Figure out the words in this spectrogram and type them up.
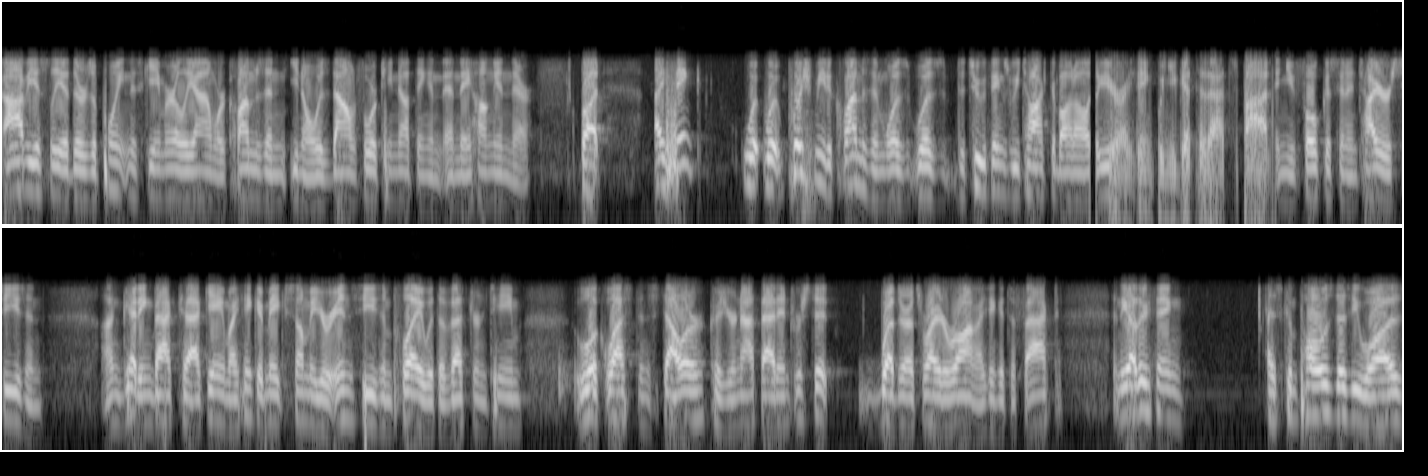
obviously there's a point in this game early on where Clemson, you know, was down 14 nothing and, and they hung in there. But I think what what pushed me to Clemson was was the two things we talked about all year. I think when you get to that spot and you focus an entire season on getting back to that game, I think it makes some of your in-season play with a veteran team look less than stellar because you're not that interested. Whether that's right or wrong, I think it's a fact. And the other thing, as composed as he was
